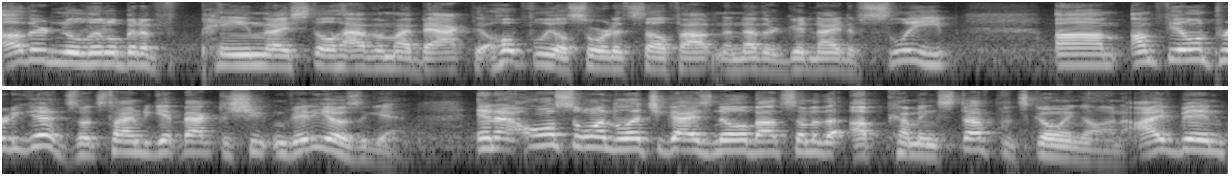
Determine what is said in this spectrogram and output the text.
other than a little bit of pain that I still have in my back that hopefully will sort itself out in another good night of sleep um, I'm feeling pretty good. So it's time to get back to shooting videos again. And I also wanted to let you guys know about some of the upcoming stuff that's going on. I've been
